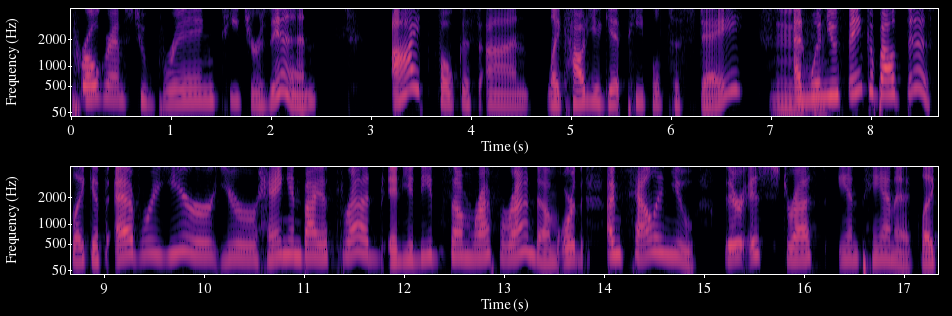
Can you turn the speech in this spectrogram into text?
programs to bring teachers in i focus on like how do you get people to stay mm-hmm. and when mm-hmm. you think about this like if every year you're hanging by a thread and you need some referendum or th- i'm telling you there is stress and panic like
